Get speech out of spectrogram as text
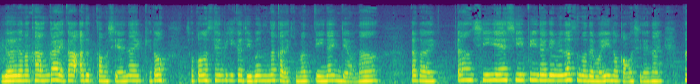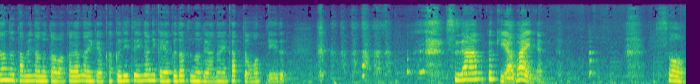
いろいろな考えがあるかもしれないけど、そこの線引きが自分の中で決まっていないんだよな。だから一旦 CACP だけ目指すのでもいいのかもしれない。何のためなのかわからないけど確実に何か役立つのではないかって思っている。スランプ期やばいね。そう。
